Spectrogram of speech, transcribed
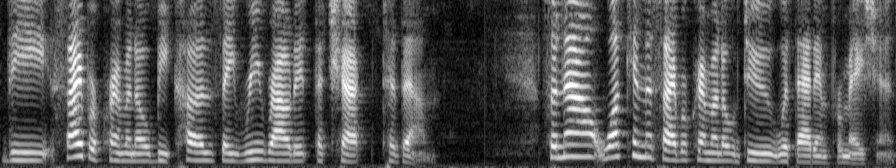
the cyber criminal because they rerouted the check to them. So now what can the cyber criminal do with that information?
